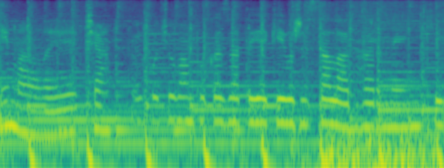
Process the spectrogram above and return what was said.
і малеча. Хочу вам показати, який вже салат гарненький.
